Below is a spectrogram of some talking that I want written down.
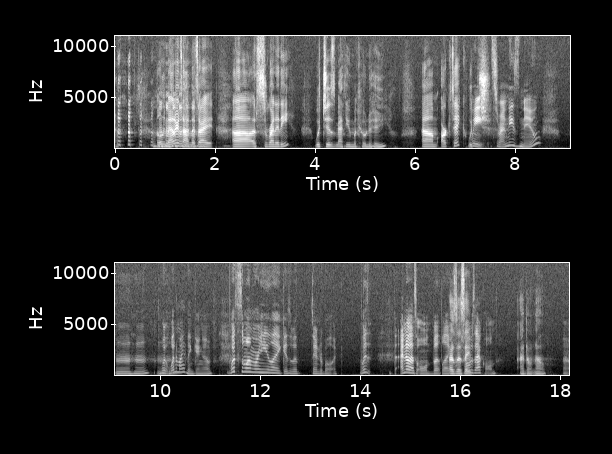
Um, of time. Only matter of time. That's right. Uh, Serenity, which is Matthew McConaughey. Um, Arctic, which. Wait, Serenity's new? Mm-hmm. What, what am I thinking of? What's the one where he like is with Sandra Bullock? What? I know that's old, but like, I was what say- was that called? I don't know. Oh.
